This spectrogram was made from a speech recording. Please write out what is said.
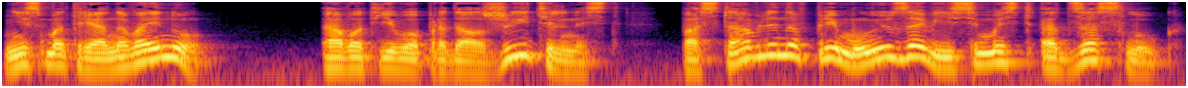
несмотря на войну. А вот его продолжительность поставлена в прямую зависимость от заслуг.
